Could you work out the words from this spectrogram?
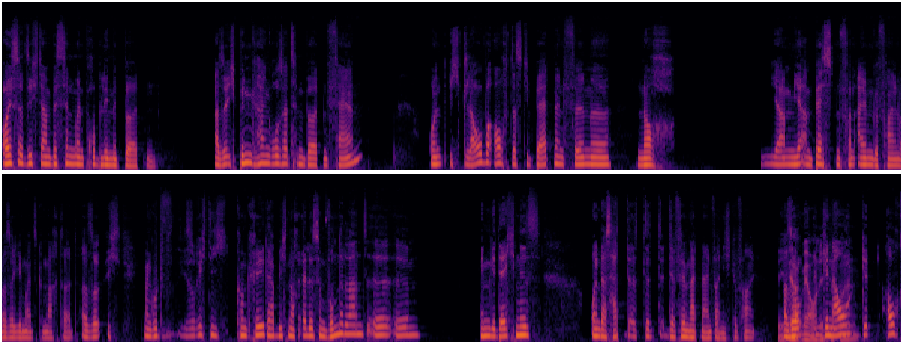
äußert sich da ein bisschen mein Problem mit Burton. Also ich bin kein großer Tim Burton-Fan und ich glaube auch, dass die Batman-Filme noch ja mir am besten von allem gefallen, was er jemals gemacht hat. Also ich, ich meine gut, so richtig konkret habe ich noch Alice im Wunderland äh, ähm, im Gedächtnis und das hat das, das, der Film hat mir einfach nicht gefallen. Nee, Also mir auch nicht genau, ge auch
